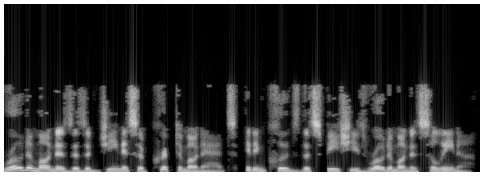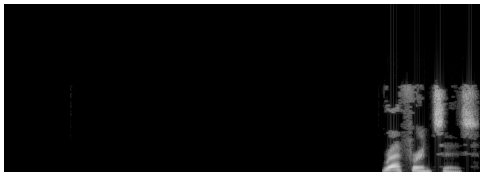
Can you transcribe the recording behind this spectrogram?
Rhodomonas is a genus of cryptomonads, it includes the species Rhodomonas salina. References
